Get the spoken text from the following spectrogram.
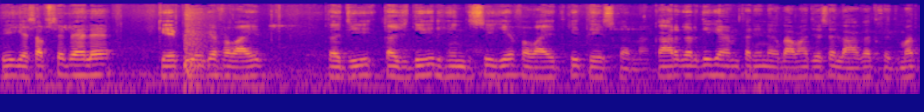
ठीक है, सबसे पहले के पी ओ के फ़वाद तजदीद हिंदसी के फ़वाद की तेज़ करना। कारकर्दगी के अहम तरीन इकदाम जैसे लागत, खदमत,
